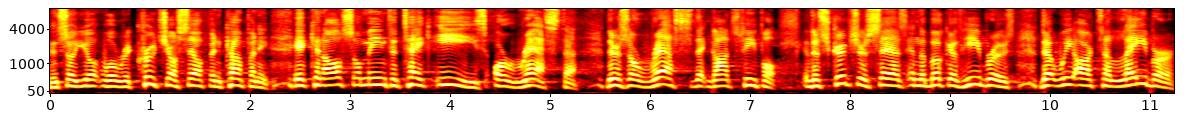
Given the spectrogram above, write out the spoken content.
And so you will recruit yourself in company. It can also mean to take ease or rest. There's a rest that God's people, the scripture says in the book of Hebrews that we are to labor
